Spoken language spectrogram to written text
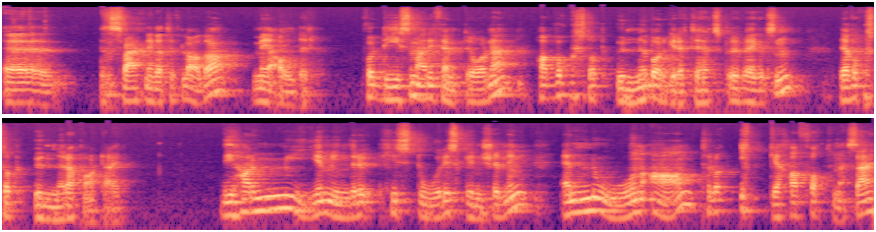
eh, svært negativt lada med alder. For de som er i 50-årene, har vokst opp under borgerrettighetsbevegelsen. De har vokst opp under apartheid. De har mye mindre historisk unnskyldning enn noen annen til å ikke ha fått med seg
